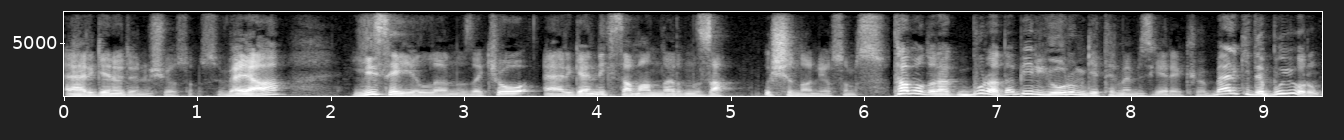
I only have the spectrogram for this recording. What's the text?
ergene dönüşüyorsunuz. Veya lise yıllarınızdaki o ergenlik zamanlarınıza ışınlanıyorsunuz. Tam olarak burada bir yorum getirmemiz gerekiyor. Belki de bu yorum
